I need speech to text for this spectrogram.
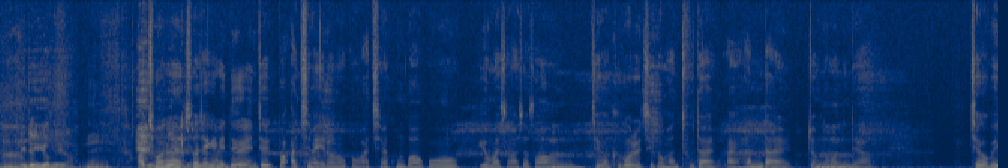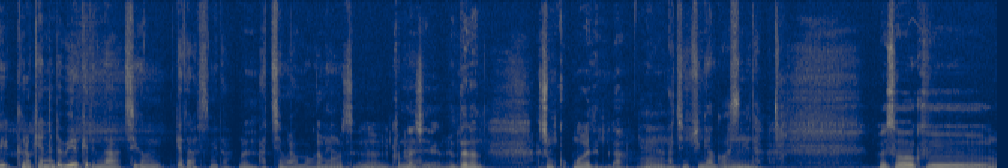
음. 굉장히 위험해요. 음. 아 그- 저는 그- 선생님이 늘 이제 막 아침에 일어나고 아침에 공부하고 요 말씀하셔서 음. 제가 그거를 지금 한 두 달, 아니 한 달좀 음. 넘었는데요. 제가 왜 그렇게 했는데 왜 이렇게 됐나 지금 깨달았습니다. 네. 아침을 안 먹었네요. 안 먹었어요. 음. 겁나지. 일단은 아침 꼭 먹어야 됩니다. 음. 아침 중요한 것 같습니다. 그래서 그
